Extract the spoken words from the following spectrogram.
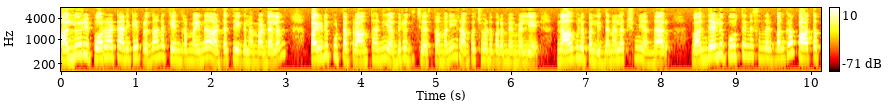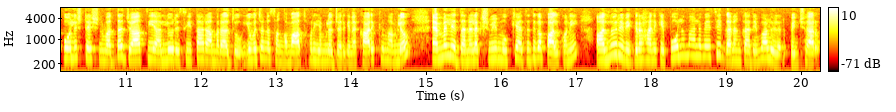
అల్లూరి పోరాటానికే ప్రధాన కేంద్రమైన అడ్డతీగల మండలం పైడిపుట్ట ప్రాంతాన్ని అభివృద్ధి చేస్తామని రంపచోడవరం ఎమ్మెల్యే నాగులపల్లి ధనలక్ష్మి అన్నారు. వందేళ్ళు పూర్తయిన సందర్భంగా పాత పోలీస్ స్టేషన్ వద్ద జాతీయ అల్లూరి సీతారామరాజు యువజన సంఘం ఆధ్వర్యంలో జరిగిన కార్యక్రమంలో ఎమ్మెల్యే ధనలక్ష్మి ముఖ్య అతిథిగా పాల్గొని అల్లూరి విగ్రహానికి పూలమాల వేసి ఘనంగా నివాళులర్పించారు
